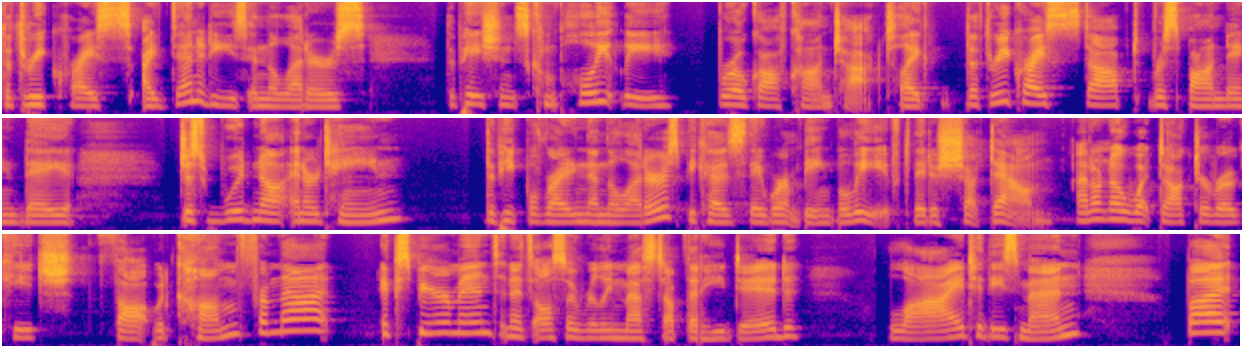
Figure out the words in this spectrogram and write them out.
the three Christ's identities in the letters, the patients completely broke off contact. Like the three Christs stopped responding. They just would not entertain the people writing them the letters because they weren't being believed. They just shut down. I don't know what Dr. Rokeach thought would come from that experiment. And it's also really messed up that he did lie to these men. But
